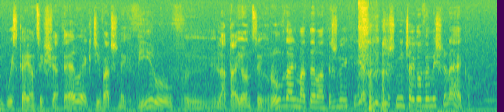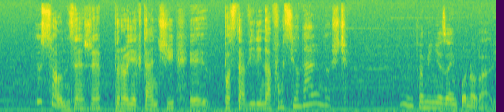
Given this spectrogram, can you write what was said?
błyskających światełek, dziwacznych wirów, y, latających równań matematycznych, jak widzisz, niczego wymyślnego. Sądzę, że projektanci y, postawili na funkcjonalność. To mi nie zaimponowali.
